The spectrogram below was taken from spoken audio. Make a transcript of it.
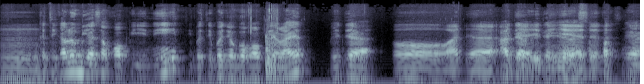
hmm. ketika lu biasa kopi ini tiba-tiba nyoba kopi yang lain beda. Oh ada ada ininya bedanya ya, ada sepetnya.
